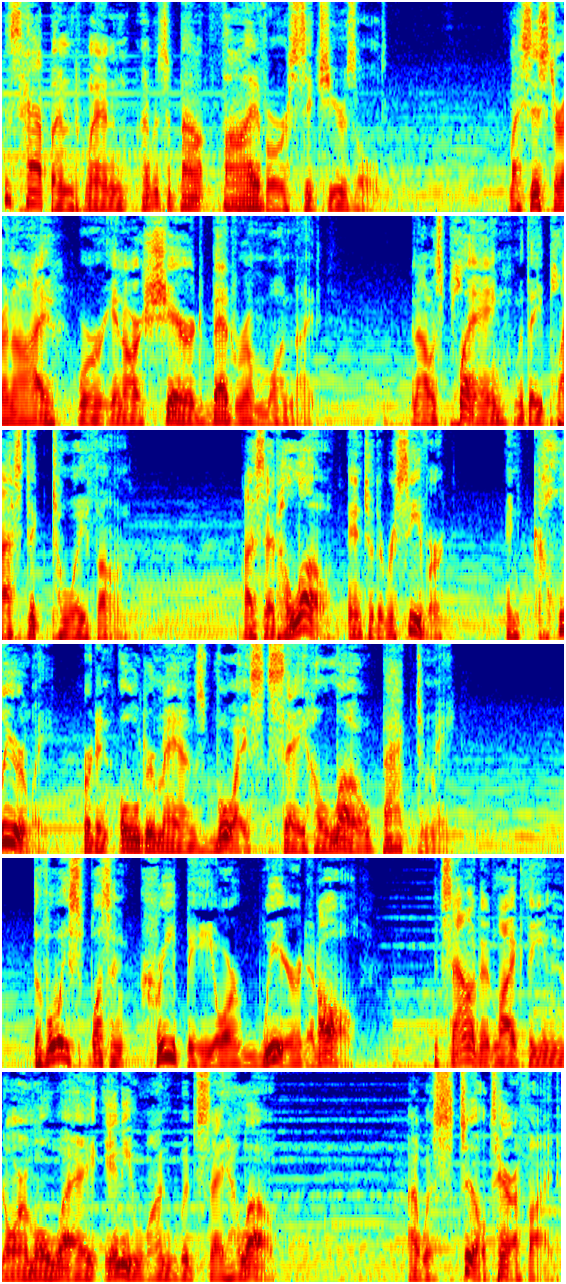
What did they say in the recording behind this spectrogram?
This happened when I was about five or six years old. My sister and I were in our shared bedroom one night and I was playing with a plastic toy phone. I said hello into the receiver and clearly heard an older man's voice say hello back to me. The voice wasn't creepy or weird at all. It sounded like the normal way anyone would say hello. I was still terrified,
